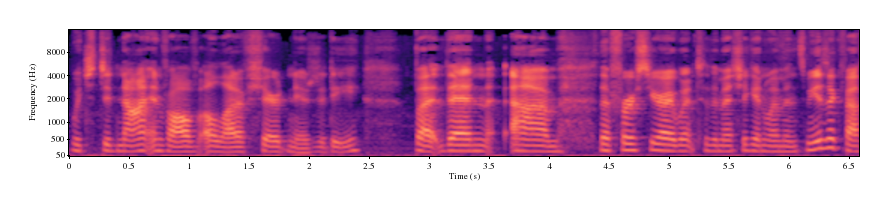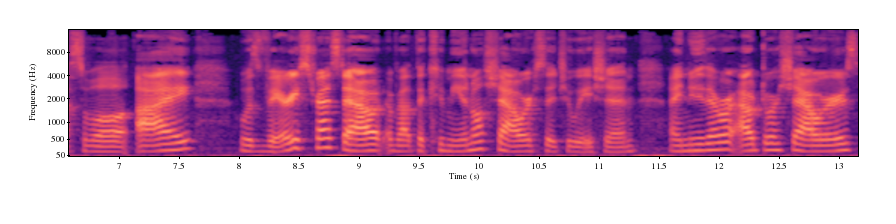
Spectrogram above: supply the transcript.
which did not involve a lot of shared nudity. But then um, the first year I went to the Michigan Womyn's Music Festival, I was very stressed out about the communal shower situation. I knew there were outdoor showers.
